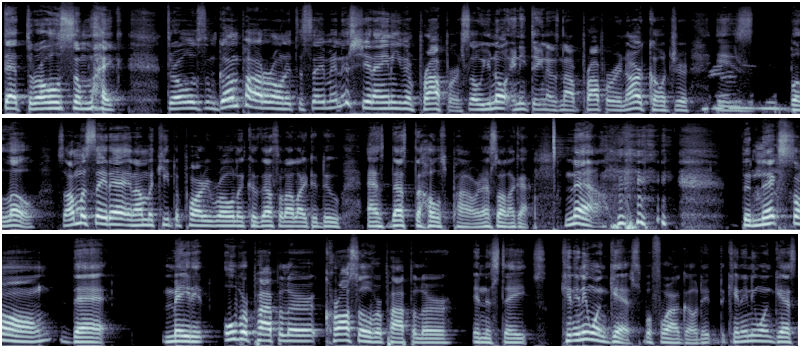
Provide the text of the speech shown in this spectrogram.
that throws some like throws some gunpowder on it to say, man, this shit ain't even proper. So you know, anything that's not proper in our culture is mm. below. So I'm gonna say that, and I'm gonna keep the party rolling because that's what I like to do. As that's the host power. That's all I got. Now, the next song that made it uber popular, crossover popular in the states. Can anyone guess before I go? Did- Can anyone guess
